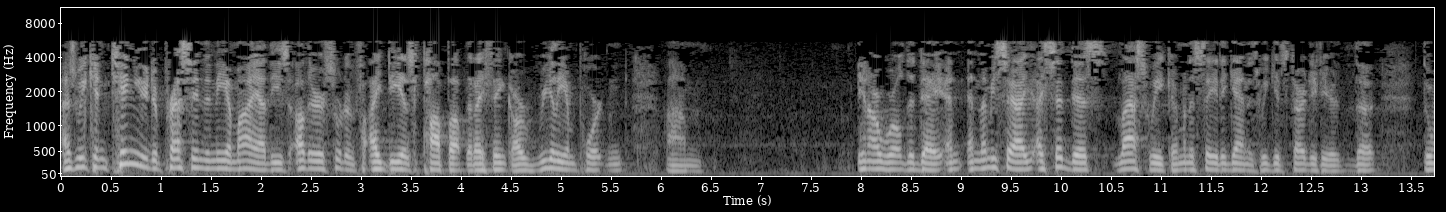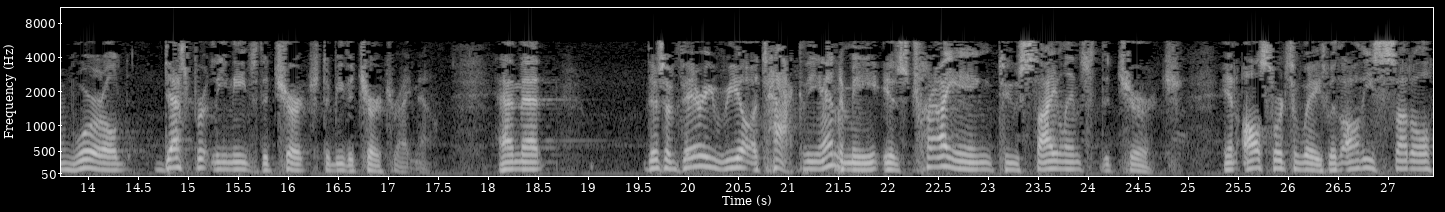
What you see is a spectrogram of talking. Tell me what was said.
as we continue to press into Nehemiah, these other sort of ideas pop up that I think are really important um, in our world today. And, and let me say, I, I said this last week. I'm going to say it again as we get started here. The, the world desperately needs the church to be the church right now. And that there's a very real attack. The enemy is trying to silence the church in all sorts of ways with all these subtle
